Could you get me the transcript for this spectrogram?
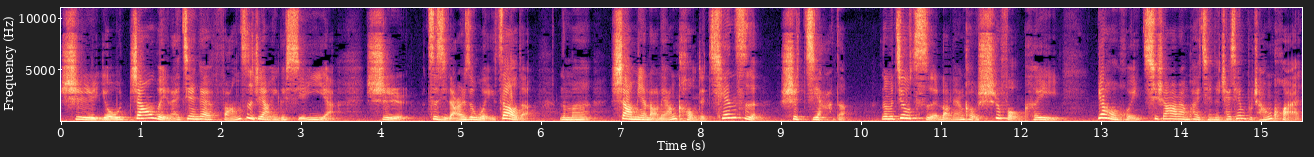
是由张伟来建盖房子这样一个协议呀，是自己的儿子伪造的。那么上面老两口的签字是假的，那么就此老两口是否可以要回七十二万块钱的拆迁补偿款？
